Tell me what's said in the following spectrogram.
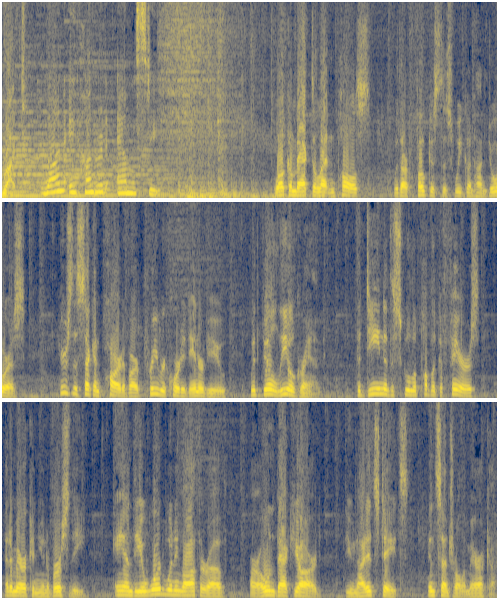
right. 1 800 Amnesty. Welcome back to Latin Pulse. With our focus this week on Honduras, here's the second part of our pre recorded interview with Bill LeoGrande the Dean of the School of Public Affairs at American University, and the award winning author of Our Own Backyard The United States in Central America.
